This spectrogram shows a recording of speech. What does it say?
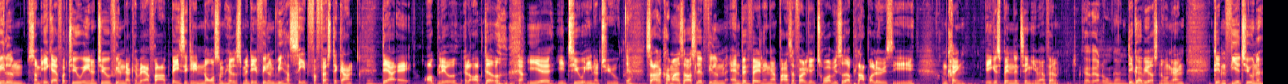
film, som ikke er fra 2021, film, der kan være fra basically når som helst, men det er film, vi har set for første gang Ja. deraf oplevet eller opdaget Ja. i, øh, i 2021. Ja. Så der kommer altså også lidt filmanbefalinger, bare så folk ikke tror, at vi sidder og plapper løs i omkring ikke spændende ting i hvert fald. Det kan være nogle gange. Det gør vi også nogle gange. Det er den 24.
